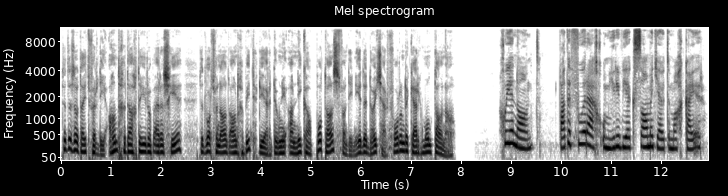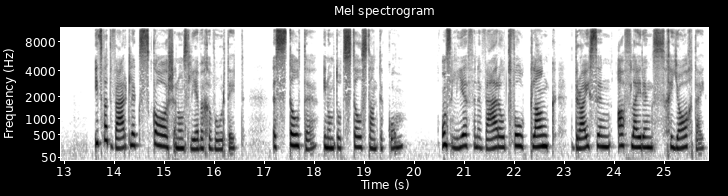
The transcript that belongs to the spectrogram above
Dit is nou tyd vir die aandgedagte hier op RSG. Dit word vanaand aangebied deur Dominee Annika Potas van die Nederduits Hervormde Kerk Montana. Goeienaand. Wat 'n voorreg om hierdie week saam met jou te mag kuier. Iets wat werklik skaars in ons lewe geword het, is stilte en om tot stilstand te kom. Ons leef in 'n wêreld vol klank, druising, afleidings, gejaagdheid.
